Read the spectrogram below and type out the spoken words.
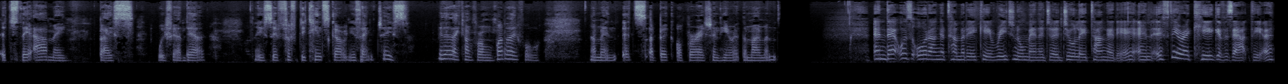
It's the army base. We found out. You see 50 tents go, and you think, geez, where do they come from? What are they for? I mean, it's a big operation here at the moment. And that was Oranga Tamariki Regional Manager Julie Tangere. And if there are caregivers out there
